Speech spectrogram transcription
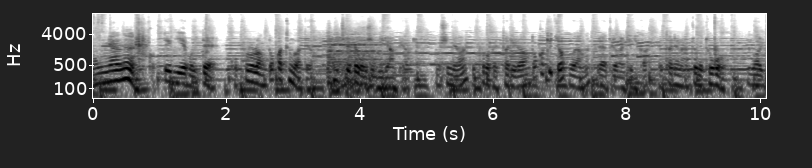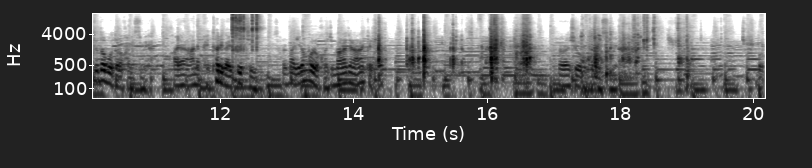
용량은 껍데기에 볼 때 고프로랑 똑같은 것 같아요. 1750mAh. 보시면 고프로 배터리랑 똑같겠죠? 모양은? 그래야 들어갈 테니까. 배터리는 한쪽에 두고 이걸 뜯어보도록 하겠습니다. 과연 안에 배터리가 있을지. 설마 이런 걸로 거짓말 하진 않았겠죠? 이런 식으로 들어있습니다. 뭐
